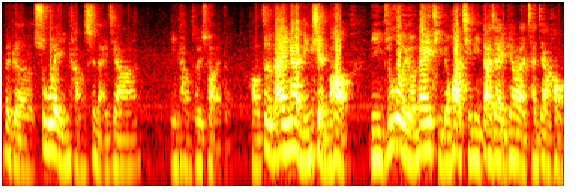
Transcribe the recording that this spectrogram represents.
那个数位银行是哪一家银行推出来的？好，这个答案应该很明显嘛哈。你如果有那一题的话，请你大家一定要来参加哈。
